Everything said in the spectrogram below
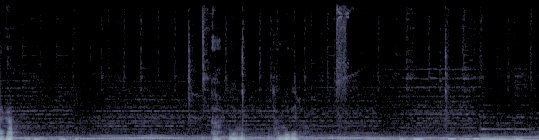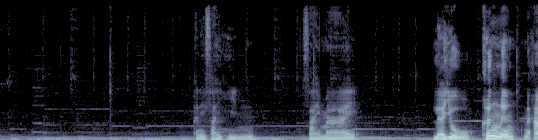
นะครับอ้าวยังทำไม่เสร็จอันนี้สายหิน สายไม้ เหลืออยู่ครึ่งหนึ่งนะครับ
